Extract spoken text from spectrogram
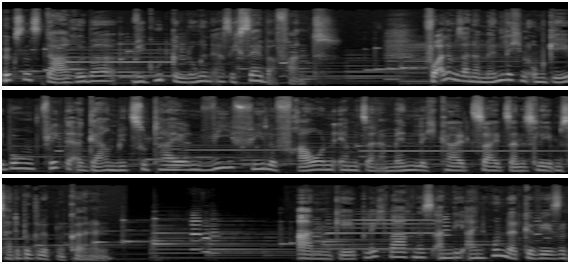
höchstens darüber, wie gut gelungen er sich selber fand. Vor allem seiner männlichen Umgebung pflegte er gern mitzuteilen, wie viele Frauen er mit seiner Männlichkeit Zeit seines Lebens hatte beglücken können. Angeblich waren es an die 100 gewesen,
